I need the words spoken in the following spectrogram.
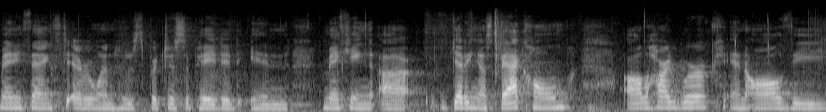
many thanks to everyone who's participated in making, uh, getting us back home, all the hard work and all the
